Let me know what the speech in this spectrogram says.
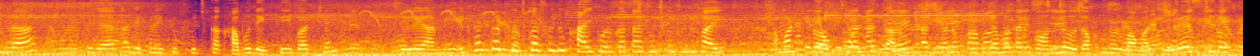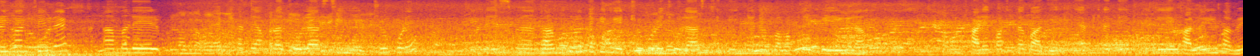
আমরা একটা জায়গা যেখানে একটু ফুচকা খাব দেখতেই পাচ্ছেন। ছেলে আমি এখানকার ফুচকা শুধু খাই কলকাতার ফুচকা শুধু খাই। আমার টক জলটা দারুণ লাগে যেন পুজো মাতার গন্ধ তখন ওর বাবা চলে এসছে দেখতেই পাচ্ছেন। আমাদের একসাথে আমরা চলে আসছি মেট্রো করে। মানে ধর্মতলা থেকে মেট্রো করে চলে আসছি তিনজনের বাবাকেও পেয়ে গেলাম। তখন সাড়ে পাঁচটা বাজে একসাথে ফিরলে ভালোই হবে।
